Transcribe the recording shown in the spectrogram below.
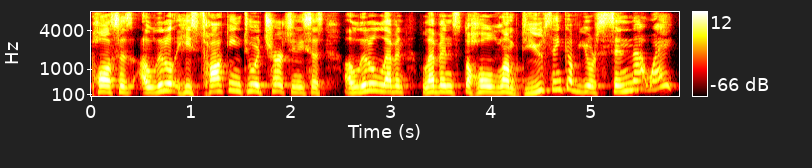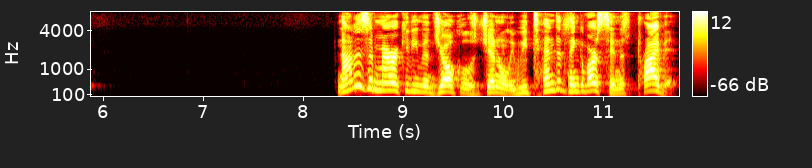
Paul says a little, he's talking to a church and he says, a little leaven leavens the whole lump. Do you think of your sin that way? Not as American evangelicals generally. We tend to think of our sin as private.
